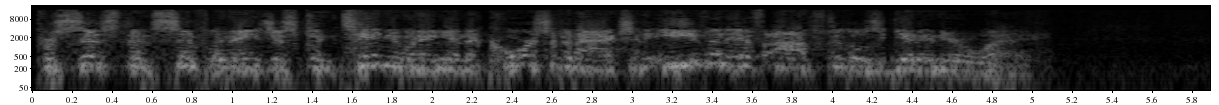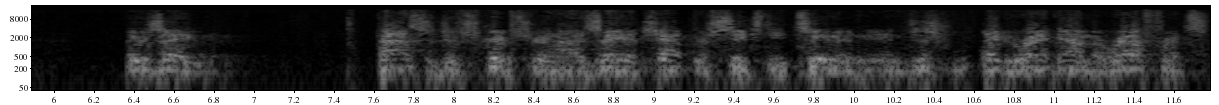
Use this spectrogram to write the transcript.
Persistence simply means just continuing in the course of an action, even if obstacles get in your way. There's a passage of Scripture in Isaiah chapter 62, and, and just maybe write down the reference.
